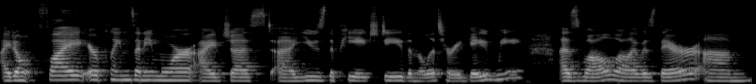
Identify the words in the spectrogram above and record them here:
I don't fly airplanes anymore. I just uh, use the phd the military gave me as well while i was there um,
